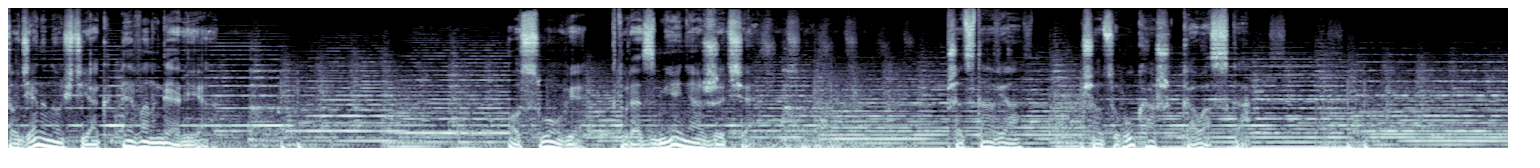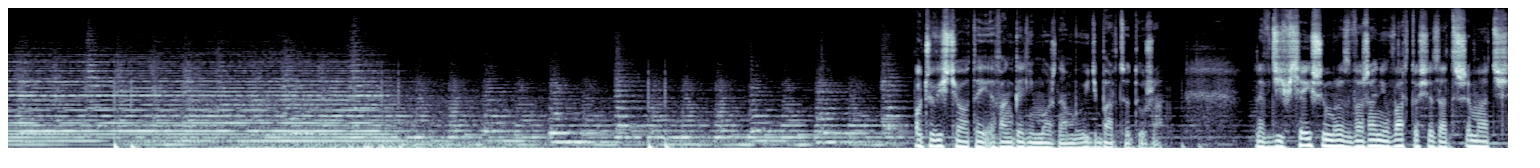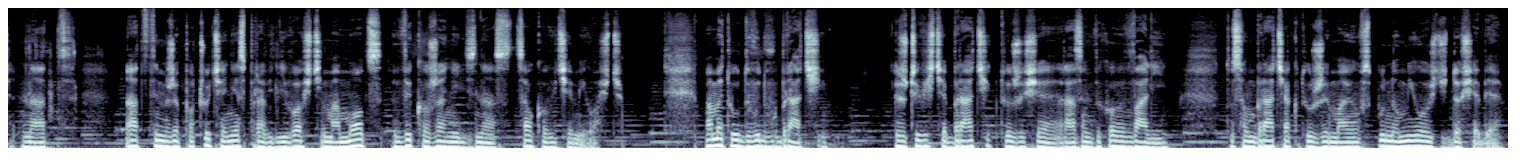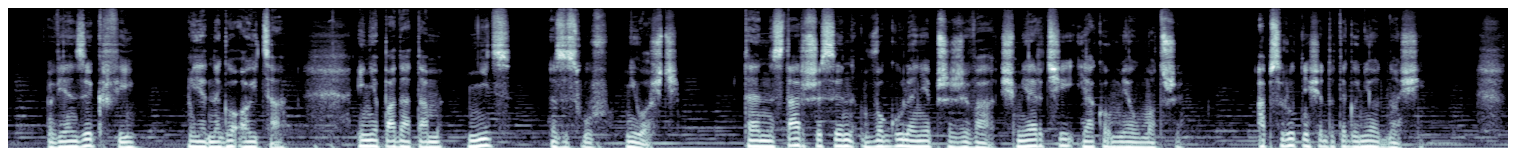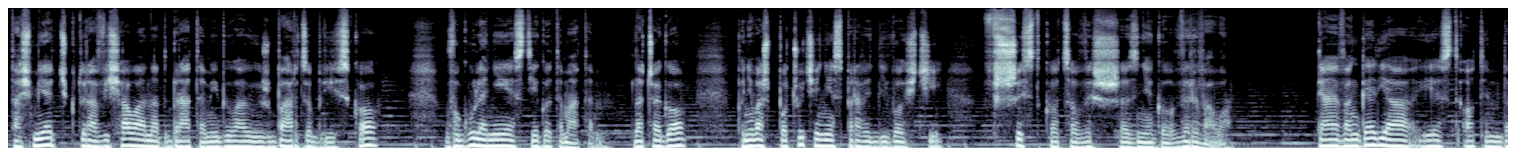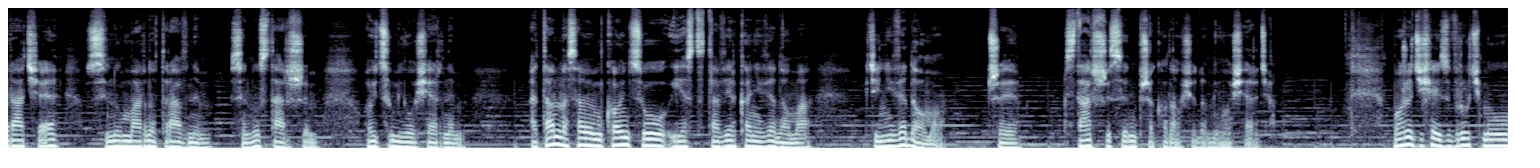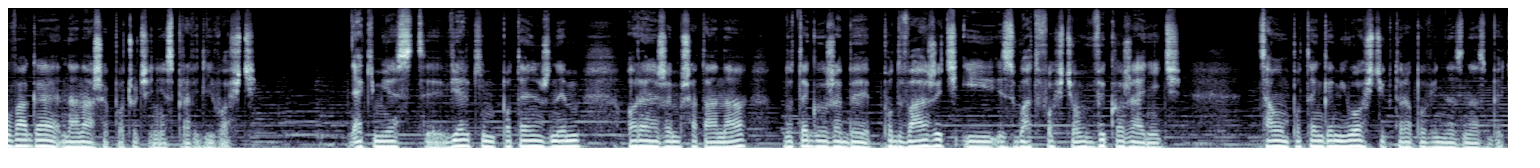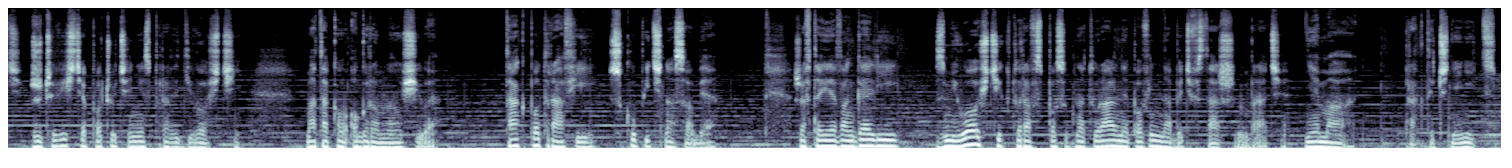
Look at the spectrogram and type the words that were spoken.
Codzienność jak Ewangelia. O słowie, które zmienia życie. Przedstawia ksiądz Łukasz Kałaska. Oczywiście o tej Ewangelii można mówić bardzo dużo, ale w dzisiejszym rozważaniu warto się zatrzymać nad, nad tym, że poczucie niesprawiedliwości ma moc wykorzenić z nas całkowicie miłość. Mamy tu dwóch, dwóch braci. Rzeczywiście braci, którzy się razem wychowywali, to są bracia, którzy mają wspólną miłość do siebie, więzy krwi jednego ojca i nie pada tam nic ze słów miłości ten starszy syn w ogóle nie przeżywa śmierci, jaką miał młodszy. Absolutnie się do tego nie odnosi. Ta śmierć, która wisiała nad bratem i była już bardzo blisko, w ogóle nie jest jego tematem. Dlaczego? Ponieważ poczucie niesprawiedliwości wszystko, co wyższe z niego wyrwało. Ta Ewangelia jest o tym bracie, synu marnotrawnym, synu starszym, ojcu miłosiernym, a tam na samym końcu jest ta wielka niewiadoma, gdzie nie wiadomo, czy starszy syn przekonał się do miłosierdzia. Może dzisiaj zwróćmy uwagę na nasze poczucie niesprawiedliwości. Jakim jest wielkim, potężnym orężem szatana do tego, żeby podważyć i z łatwością wykorzenić całą potęgę miłości, która powinna z nas być. Rzeczywiście poczucie niesprawiedliwości ma taką ogromną siłę tak potrafi skupić na sobie, że w tej Ewangelii z miłości, która w sposób naturalny powinna być w starszym bracie, nie ma praktycznie nic.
